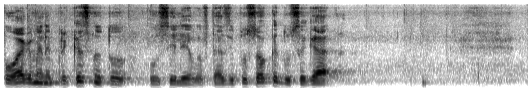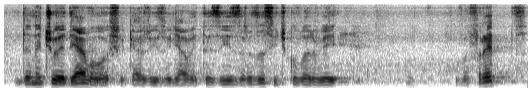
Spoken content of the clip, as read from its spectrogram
Полагаме непрекъснато усилия в тази посока. До сега да не чуе дявола, ще кажа, извинявайте за израза, всичко върви в ред.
